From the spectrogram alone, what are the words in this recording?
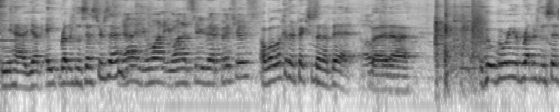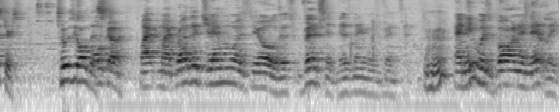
And you have, you have eight brothers and sisters then? Yeah, you want you want to see their pictures? Oh, we'll look at their pictures in a bit. But, uh, who, who are your brothers and sisters? Who was the oldest? Okay. My, my brother Jim was the oldest. Vincent, his name was Vincent. Mm-hmm. And he was born in Italy.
